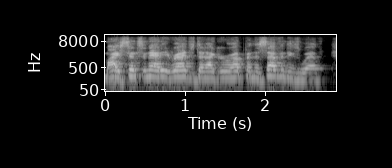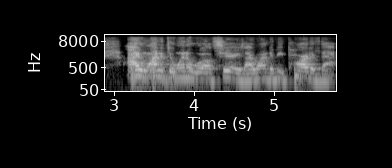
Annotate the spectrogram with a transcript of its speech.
my Cincinnati Reds that I grew up in the 70s with. I wanted to win a World Series. I wanted to be part of that.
